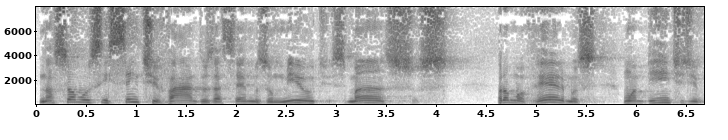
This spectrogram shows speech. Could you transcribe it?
nós somos incentivados a sermos humildes, mansos, promovermos um ambiente de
